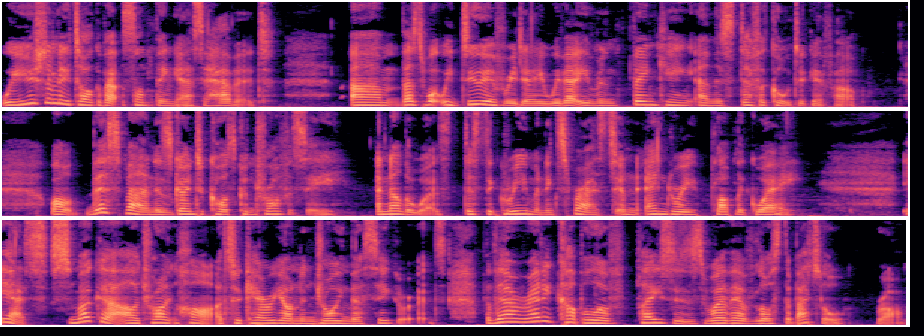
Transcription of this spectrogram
We usually talk about something as a habit. Um, that's what we do every day without even thinking, and it's difficult to give up. Well, this ban is going to cause controversy. In other words, disagreement expressed in an angry public way. Yes, smokers are trying hard to carry on enjoying their cigarettes, but there are already a couple of places where they have lost the battle, Rob.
